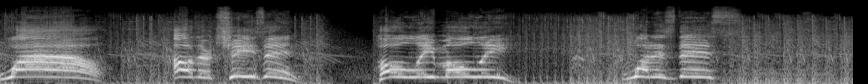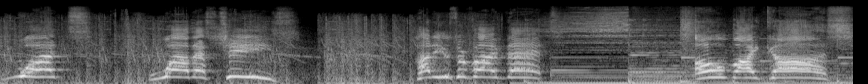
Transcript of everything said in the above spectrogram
Wow! Oh, they're cheesing! Holy moly! What is this? What? Wow, that's cheese. How do you survive that? Oh my gosh.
